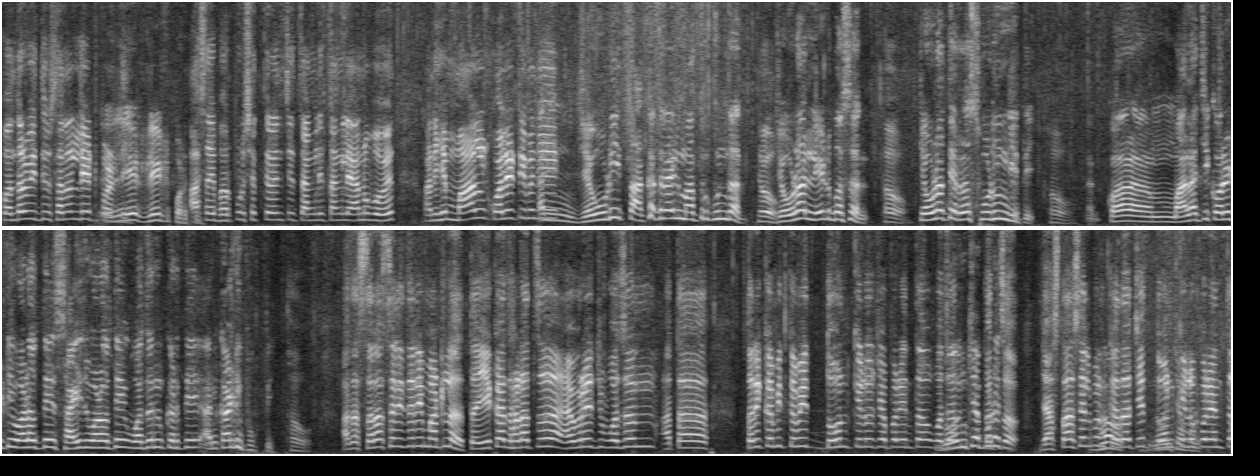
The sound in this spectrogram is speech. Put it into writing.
पंधरा वीस दिवसानं लेट पडली. लेट लेट पडते. असे भरपूर शेतकऱ्यांचे चांगले चांगले अनुभव आहेत. आणि हे माल क्वालिटी म्हणजे आणि जेवढी ताकद राहील मातृकुंदात हो. जेवढा लेट बसल हो. तेवढा ते रस सोडून घेते. हो. क्वा- मालाची क्वालिटी वाढवते साईज वाढवते वजन करते आणि कांडी फुगते. हो. आता सरासरी जरी म्हटलं तर एका झाडाचं ॲव्हरेज वजन आता तरी कमीत कमी दोन किलोच्या पर्यंत वजन दोनच्या पुढे- त्याचं जास्त असेल पण हो, कदाचित दोन दोनच्या किलो. पर्यंत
